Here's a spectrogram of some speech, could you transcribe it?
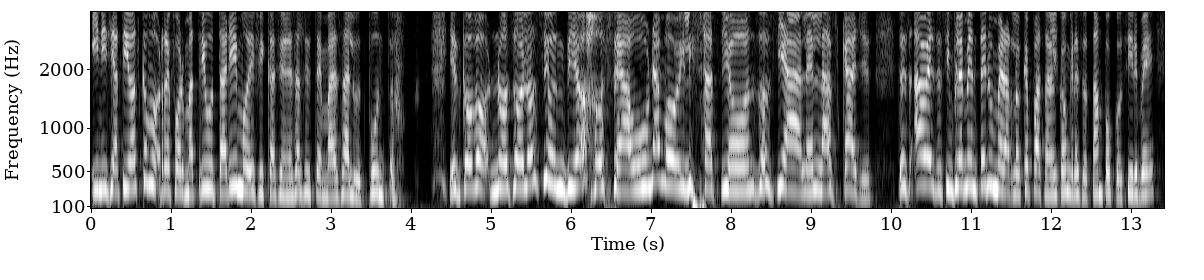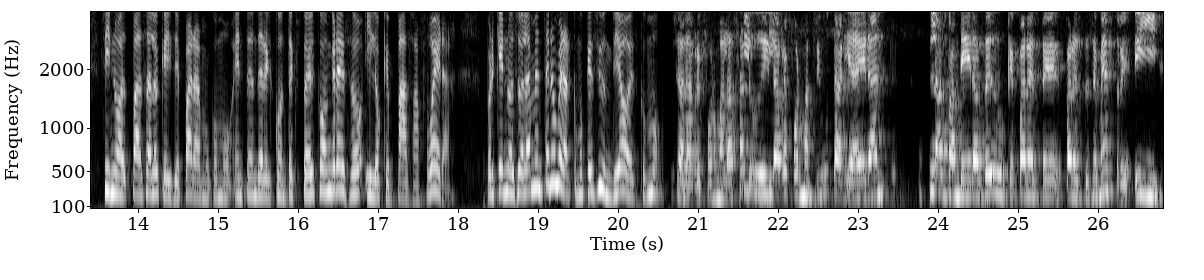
iniciativas como reforma tributaria y modificaciones al sistema de salud, punto. Y es como, no solo se hundió, o sea, una movilización social en las calles. Entonces, a veces simplemente enumerar lo que pasa en el Congreso tampoco sirve si no pasa lo que dice Páramo, como entender el contexto del Congreso y lo que pasa afuera. Porque no es solamente enumerar como que se hundió, es como... O sea, la reforma a la salud y la reforma tributaria eran las banderas de Duque para este, para este semestre. Y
